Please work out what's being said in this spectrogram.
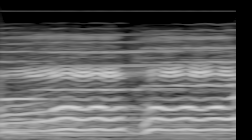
Oh, poor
